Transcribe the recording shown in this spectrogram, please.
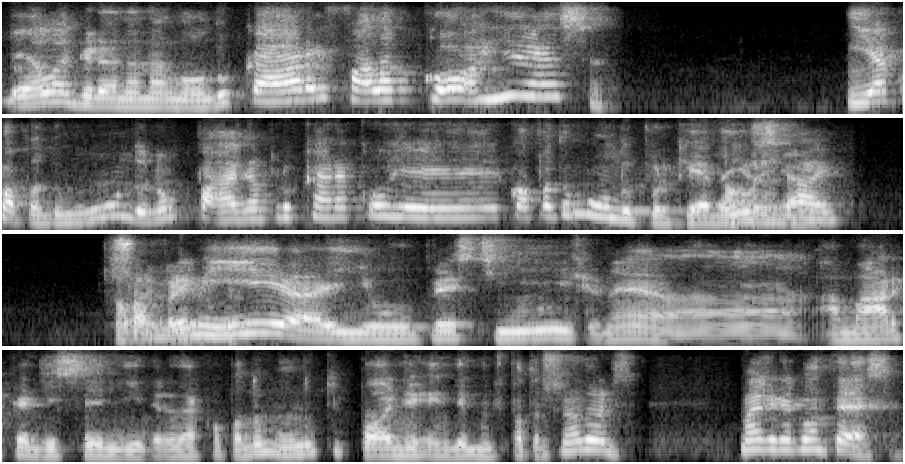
bela grana na mão do cara e fala, corre essa. E a Copa do Mundo não paga para o cara correr Copa do Mundo, porque é da UCI. Só, Só premia, premia e o prestígio, né? A, a marca de ser líder da Copa do Mundo, que pode render muitos patrocinadores. Mas o que acontece?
